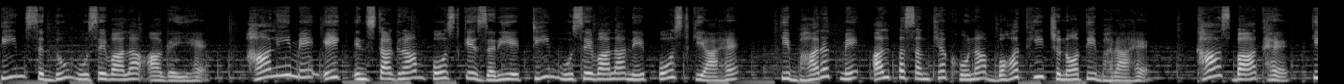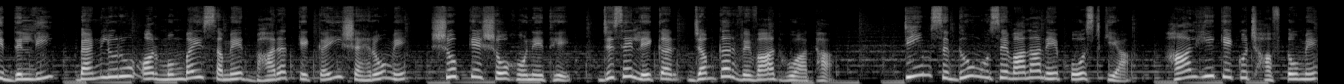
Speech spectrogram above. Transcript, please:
टीम सिद्धू मूसेवाला आ गई है। हाल ही में एक इंस्टाग्राम पोस्ट के ज़रिए टीम मूसेवाला ने पोस्ट किया है कि भारत में अल्पसंख्यक होना बहुत ही चुनौती भरा है। खास बात है कि दिल्ली बेंगलुरु और मुंबई समेत भारत के कई शहरों में शुभ के शो होने थे, जिसे लेकर जमकर विवाद हुआ था। टीम सिद्धू मूसेवाला ने पोस्ट किया, हाल ही के कुछ हफ्तों में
